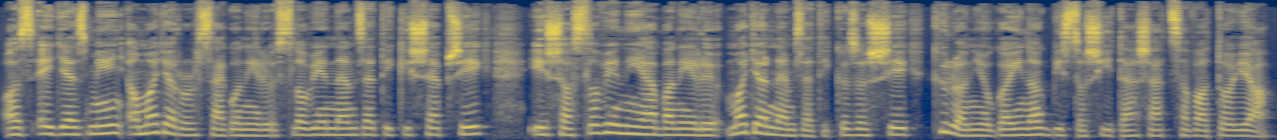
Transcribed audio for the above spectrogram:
Az egyezmény a Magyarországon élő szlovén nemzeti kisebbség és a Szlovéniában élő magyar nemzeti közösség külön jogainak biztosítását szavatolja.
